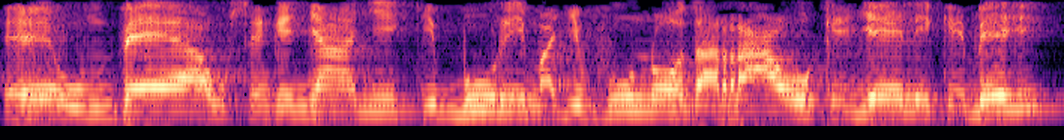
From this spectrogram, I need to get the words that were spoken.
e, umbea usengenyaji kiburi majivuno dharau kejeli kebehi.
